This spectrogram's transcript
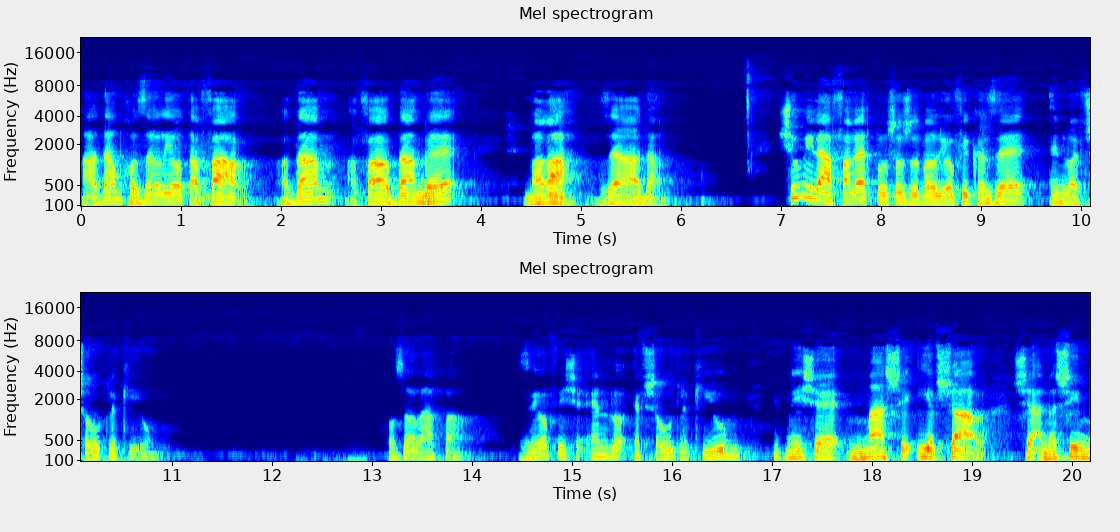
האדם חוזר להיות עפר. אדם, עפר, דם ומרה, זה האדם. שובי לעפרך, פירושו של דבר יופי כזה, אין לו אפשרות לקיום. חוזר לעפר. זה יופי שאין לו אפשרות לקיום, מפני שמה שאי אפשר שאנשים,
